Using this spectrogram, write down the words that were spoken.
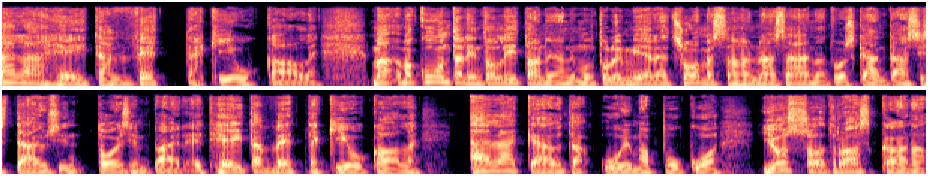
älä heitä vettä kiukaalle. Mä, mä kuuntelin ton litanian, niin mulla tuli mieleen, että Suomessahan nämä säännöt voisi kääntää siis täysin toisinpäin. Että heitä vettä kiukaalle, älä käytä uimapukua. Jos oot raskaana,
